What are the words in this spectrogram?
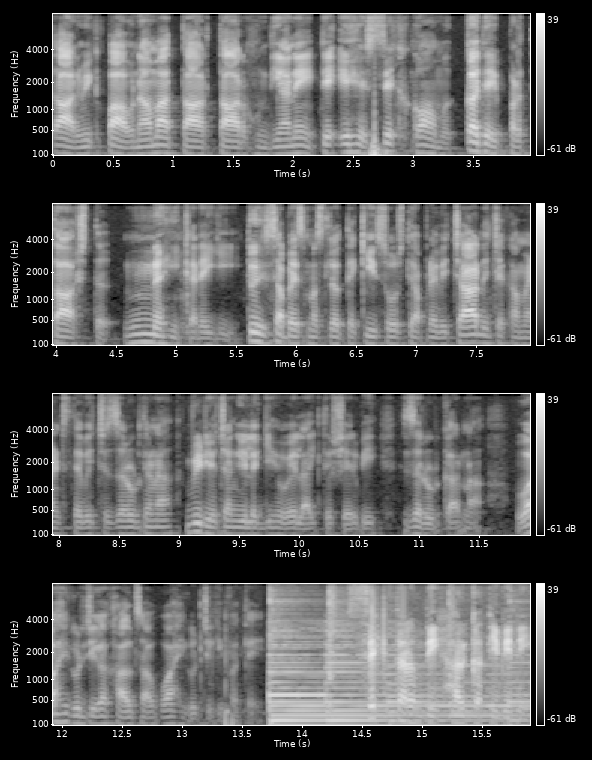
ਧਾਰਮਿਕ ਭਾਵਨਾਵਾਂ ਤਾਰ-ਤਾਰ ਹੁੰਦੀਆਂ ਨੇ ਤੇ ਇਹ ਸਿੱਖ ਕੌਮ ਕਦੇ ਬਰਦਾਸ਼ਤ ਨਹੀਂ ਕਰੇਗੀ। ਤੁਸੀਂ ਸਭ ਇਸ ਮਸਲੇ ਉੱਤੇ ਕੀ ਸੋਚਦੇ ਆਪਣੇ ਵਿਚਾਰ ਨੀਚੇ ਕਮੈਂਟਸ ਦੇ ਵਿੱਚ ਜ਼ਰੂਰ ਦੇਣਾ। ਵੀਡੀਓ ਚੰਗੀ ਲੱਗੀ ਹੋਵੇ, ਲਾਈਕ ਤੇ ਸ਼ੇਅਰ ਵੀ ਜ਼ਰੂਰ ਕਰਨਾ। ਵਾਹਿਗੁਰੂ ਜੀ ਕਾ ਖਾਲਸਾ, ਵਾਹਿਗੁਰੂ ਜੀ ਕੀ ਫਤਿਹ। ਸਿੱਖ ਧਰਮ ਦੀ ਹਰ ਗਤੀਵਿਧੀ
